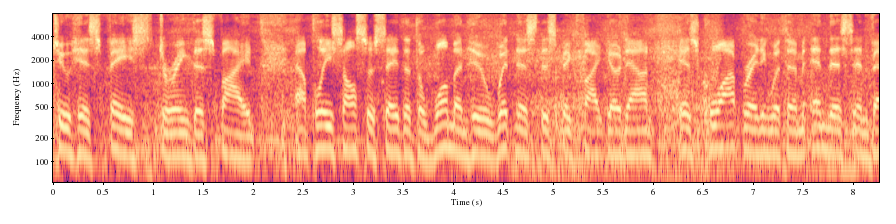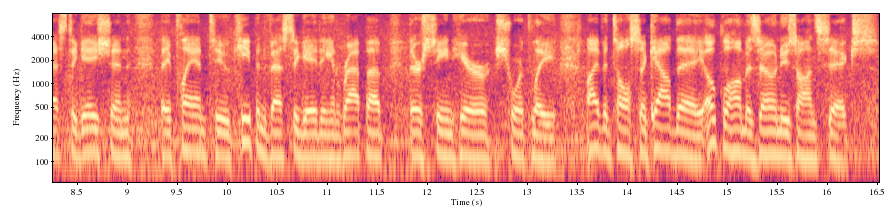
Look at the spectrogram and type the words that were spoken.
to his face during this fight. Now, police also say that the woman who witnessed this big fight go down is cooperating with them in this investigation. They plan to keep investigating and wrap up their scene here shortly. Live in Tulsa, Cal Day, Oklahoma's own News on 6.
